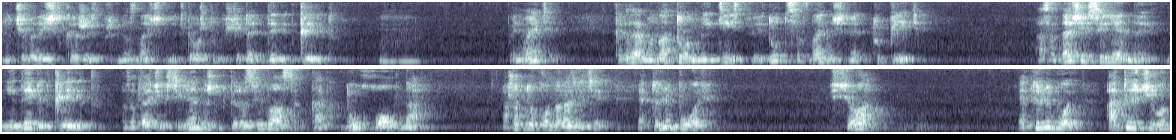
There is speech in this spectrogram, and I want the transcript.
Но человеческая жизнь предназначена не для того, чтобы считать дебет, кредит. Мгм. Понимаете? Когда монотонные действия идут, сознание начинает тупеть. А задача Вселенной не дебет, кредит, а задача Вселенной, чтобы ты развивался как духовно. А что духовное развитие? Это любовь. Все. Это любовь. А ты чего?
